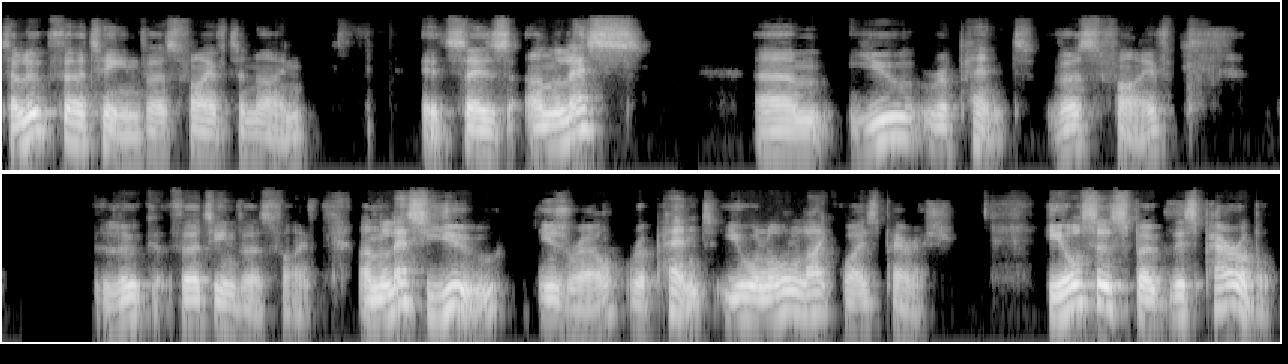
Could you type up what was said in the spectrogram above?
to Luke 13, verse 5 to 9 it says, unless um, you repent, verse 5, Luke 13, verse 5, unless you, Israel, repent, you will all likewise perish. He also spoke this parable.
